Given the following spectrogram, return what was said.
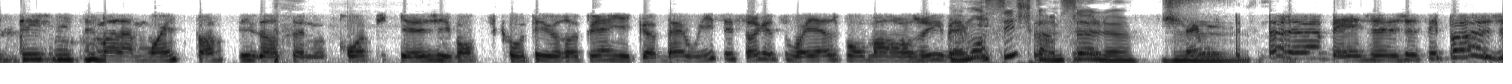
suis définitivement la moins sportive entre nous trois, puis que j'ai mon petit côté européen qui est comme, ben oui, c'est sûr que tu voyages pour manger. Ben mais moi oui, aussi, je suis comme ça, là. Je- Ben oui, c'est ça, là. Ben, je, je sais pas, je,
